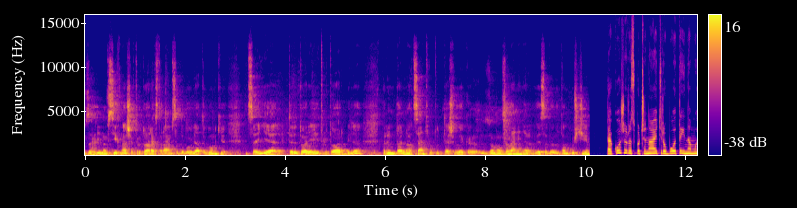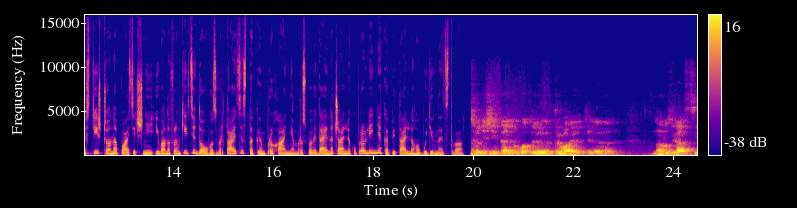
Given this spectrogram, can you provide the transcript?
взагалі на всіх наших тротуарах стараємося додати лунки. Це є територія і тротуар біля перинатального центру. Тут теж велика зона озеленення, висадили там кущі. Також розпочинають роботи і на мості, що на Пасічній. Івано-франківці довго звертаються з таким проханням, розповідає начальник управління капітального будівництва. Сьогоднішній день роботи тривають е, на розв'язці.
